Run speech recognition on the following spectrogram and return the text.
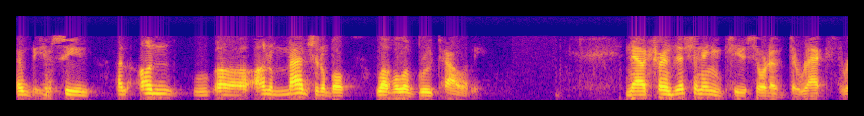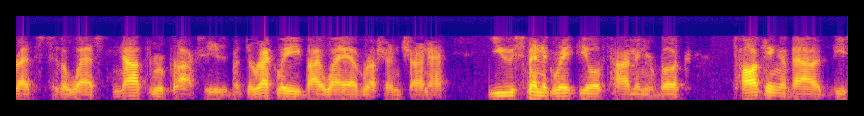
and we have seen an un, uh, unimaginable level of brutality. Now, transitioning to sort of direct threats to the West, not through proxies, but directly by way of Russia and China, you spend a great deal of time in your book talking about these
